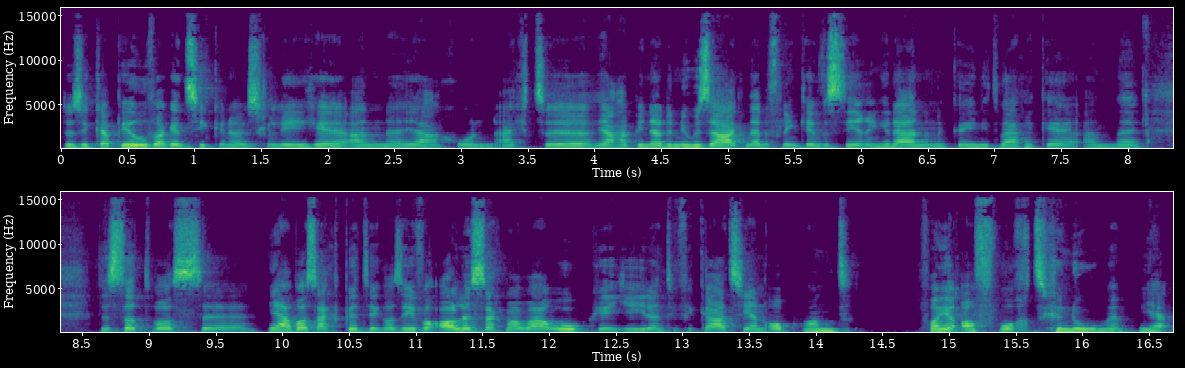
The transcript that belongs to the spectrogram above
Dus ik heb heel vaak in het ziekenhuis gelegen. En eh, ja, gewoon echt, ja, heb je net een nieuwe zaak, net een flinke investering gedaan en dan kun je niet werken. En, dus dat was, ja, was echt pittig. Als even alles, zeg maar, waar ook je identificatie aan ophangt, van je af wordt genomen. Ja.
